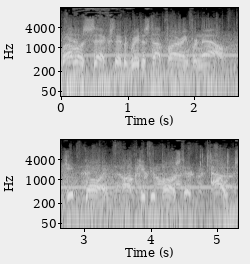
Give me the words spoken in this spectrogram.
Bravo 6, they've agreed to stop firing for now. Keep going. I'll keep you posted. Out.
